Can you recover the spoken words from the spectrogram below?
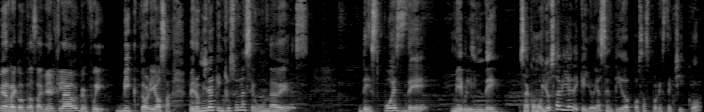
Me recontrasaqué el clavo y me fui victoriosa. Pero mira que incluso en la segunda vez, después de, me blindé. O sea, como yo sabía de que yo había sentido cosas por este chico,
